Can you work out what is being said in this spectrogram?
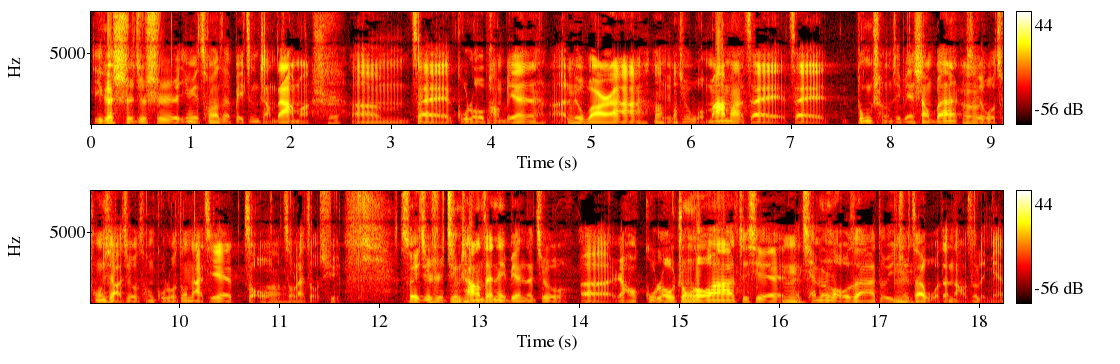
一个是就是因为从小在北京长大嘛，是，嗯，在鼓楼旁边啊遛弯啊，就我妈妈在在东城这边上班，所以我从小就从鼓楼东大街走走来走去，所以就是经常在那边呢，就呃，然后鼓楼钟楼啊这些前门楼子啊，都一直在我的脑子里面，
